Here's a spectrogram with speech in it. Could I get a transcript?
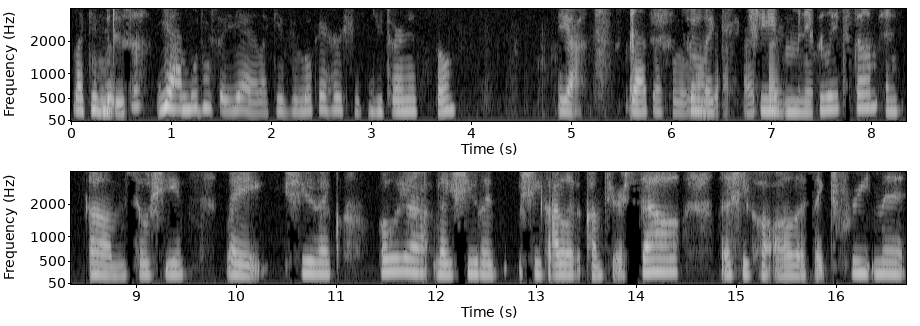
Like if you, Medusa? yeah, Medusa. Yeah, like if you look at her, she you turn into stone. Yeah. That's actually so like she manipulates them and um so she like she like oh yeah like she like she got like a comfier cell like she got all this like treatment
